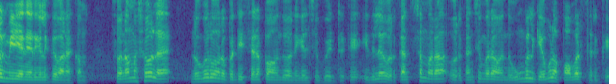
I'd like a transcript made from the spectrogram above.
ஒன் மீடியா நேயர்களுக்கு வணக்கம். ஸோ நம்ம ஷோவில் நுகர்வோரை பற்றி சிறப்பாக வந்து ஒரு நிகழ்ச்சி போயிட்டு இருக்கு இதில் ஒரு கஸ்டமராக ஒரு கன்சியூமராக வந்து உங்களுக்கு எவ்வளோ பவர்ஸ் இருக்கு?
